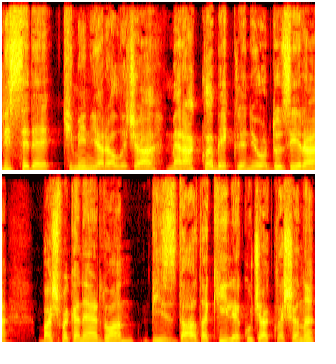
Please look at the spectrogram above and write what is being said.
Listede kimin yer alacağı merakla bekleniyordu. Zira Başbakan Erdoğan biz dağdakiyle kucaklaşanı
